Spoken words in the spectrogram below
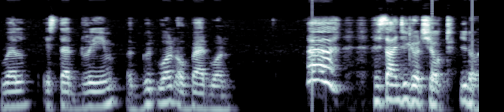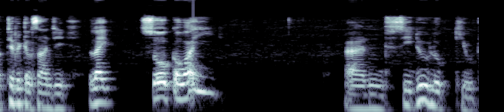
Well, is that dream a good one or bad one? Ah, Sanji got shocked. You know, typical Sanji. Like, so kawaii. And she do look cute,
